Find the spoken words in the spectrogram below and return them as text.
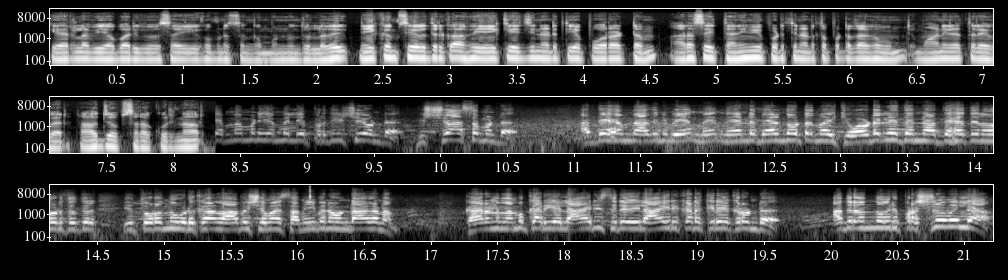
கேரள வியாபாரி விவசாய ஏகோபன சங்கம் முன்வந்துள்ளது. நீக்கம் செய்வதற்காக ஏகேஜி நடத்திய போராட்டம் அரசை தனிமைப்படுத்தி நடத்தப்பட்டதாகவும் மாநில தலைவர் ராஜோப்சரா கூறினார். അദ്ദേഹം അതിന് നേണ്ട മേൽനോട്ടം വഹിക്കും. ഉടനെ തന്നെ അദ്ദേഹത്തിന്റെ നേതൃത്വത്തിൽ ഈ തുറന്നു കൊടുക്കാനുള്ള ആവശ്യമായ സമീപനം ഉണ്ടാകണം. കാരണം നമുക്കറിയാം കയ്യിൽ ആയിരക്കണക്കിന് ഏക്കറുണ്ട്. അതിനൊന്നും ഒരു പ്രശ്നവുമില്ല.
